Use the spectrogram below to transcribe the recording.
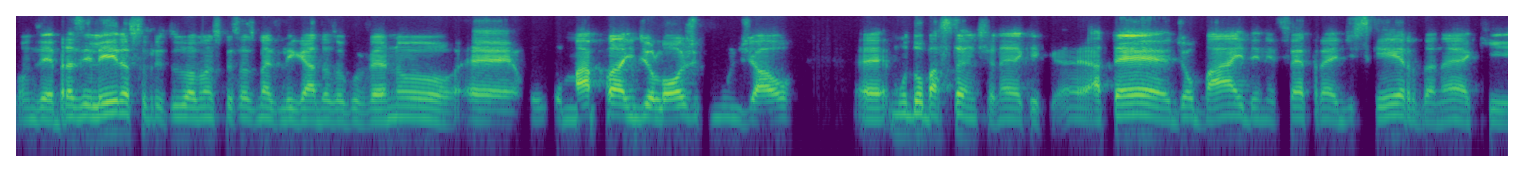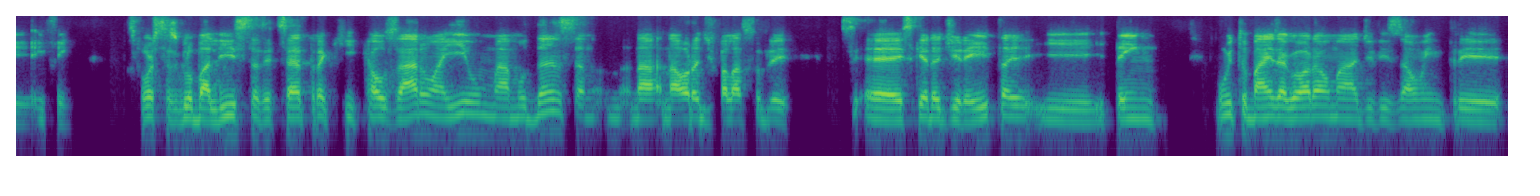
vamos dizer, brasileira, sobretudo algumas pessoas mais ligadas ao governo, é, o, o, mapa ideológico mundial é, mudou bastante, né? Que é, até Joe Biden, etc, é de esquerda, né? Que, enfim, as forças globalistas, etc, que causaram aí uma mudança na, na hora de falar sobre é, esquerda-direita e, e, tem muito mais agora uma divisão entre,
